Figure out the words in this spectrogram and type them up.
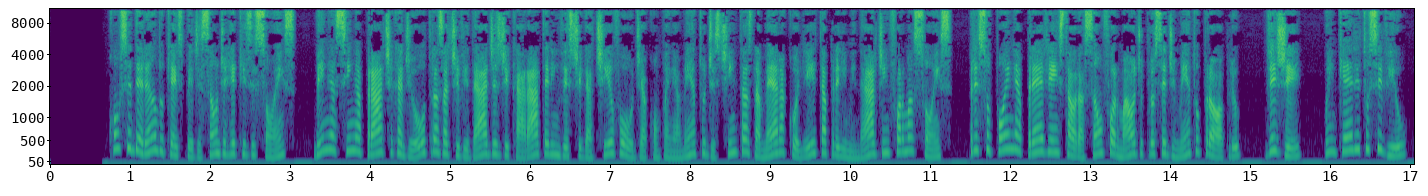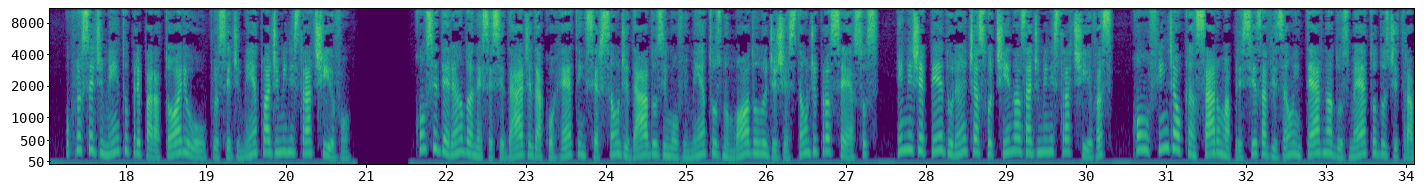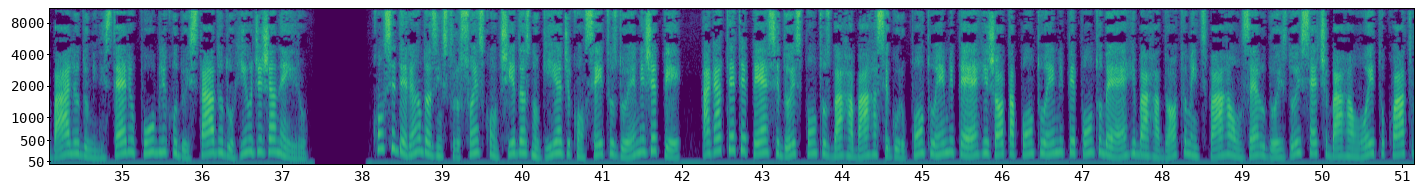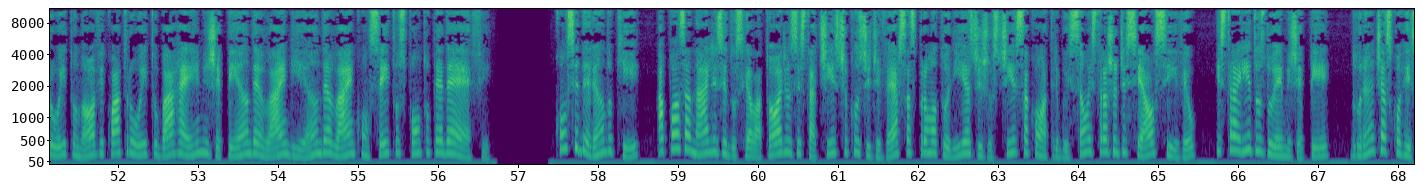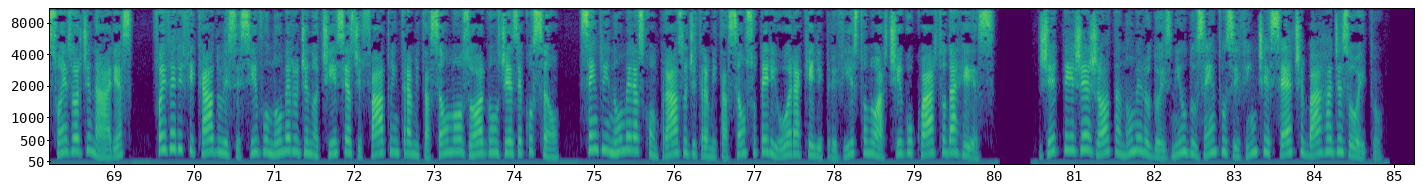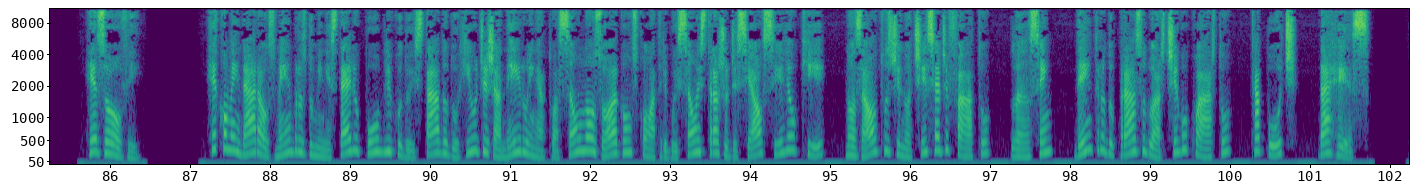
considerando que a expedição de requisições, bem assim a prática de outras atividades de caráter investigativo ou de acompanhamento distintas da mera colheita preliminar de informações, pressupõe a prévia instauração formal de procedimento próprio, VG, o inquérito civil, o procedimento preparatório ou o procedimento administrativo considerando a necessidade da correta inserção de dados e movimentos no módulo de gestão de processos, MGP durante as rotinas administrativas, com o fim de alcançar uma precisa visão interna dos métodos de trabalho do Ministério Público do Estado do Rio de Janeiro. Considerando as instruções contidas no Guia de Conceitos do MGP, https seguro.mprj.mp.br barra documents barra 10227 barra 1848948 barra mgp underline e underline conceitos.pdf. Considerando que, após análise dos relatórios estatísticos de diversas promotorias de justiça com atribuição extrajudicial civil, extraídos do MGP, durante as correições ordinárias, foi verificado o excessivo número de notícias de fato em tramitação nos órgãos de execução, sendo inúmeras com prazo de tramitação superior àquele previsto no artigo 4 da Res. GPGJ nº 2227/18. Resolve recomendar aos membros do Ministério Público do Estado do Rio de Janeiro em atuação nos órgãos com atribuição extrajudicial civil que, nos autos de notícia de fato, lancem dentro do prazo do artigo 4 caput, da Res.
